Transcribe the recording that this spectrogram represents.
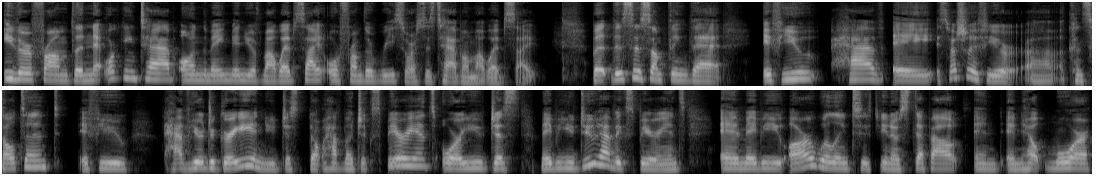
either from the networking tab on the main menu of my website or from the resources tab on my website. But this is something that if you have a, especially if you're uh, a consultant, if you have your degree and you just don't have much experience, or you just maybe you do have experience and maybe you are willing to, you know, step out and, and help more.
